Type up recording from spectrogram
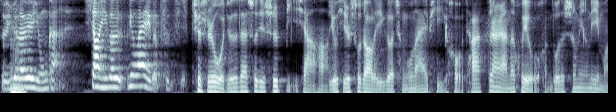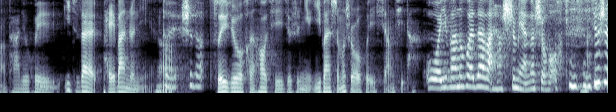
对，越来越勇敢。像一个另外一个自己，确实，我觉得在设计师笔下哈，尤其是塑造了一个成功的 IP 以后，它自然而然的会有很多的生命力嘛，它就会一直在陪伴着你。啊、对，是的，所以就很好奇，就是你一般什么时候会想起它？我一般都会在晚上失眠的时候，就是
